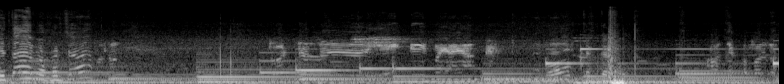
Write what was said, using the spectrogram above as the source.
कितना है खर्चा? एक चक्कर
